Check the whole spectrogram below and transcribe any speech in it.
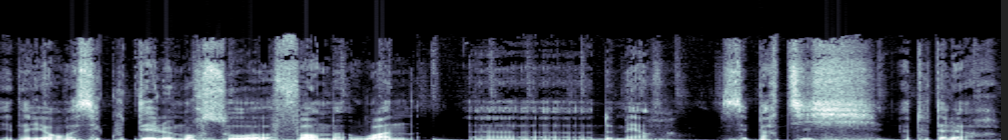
Et d'ailleurs, on va s'écouter le morceau Form One de Merv. C'est parti, à tout à l'heure.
